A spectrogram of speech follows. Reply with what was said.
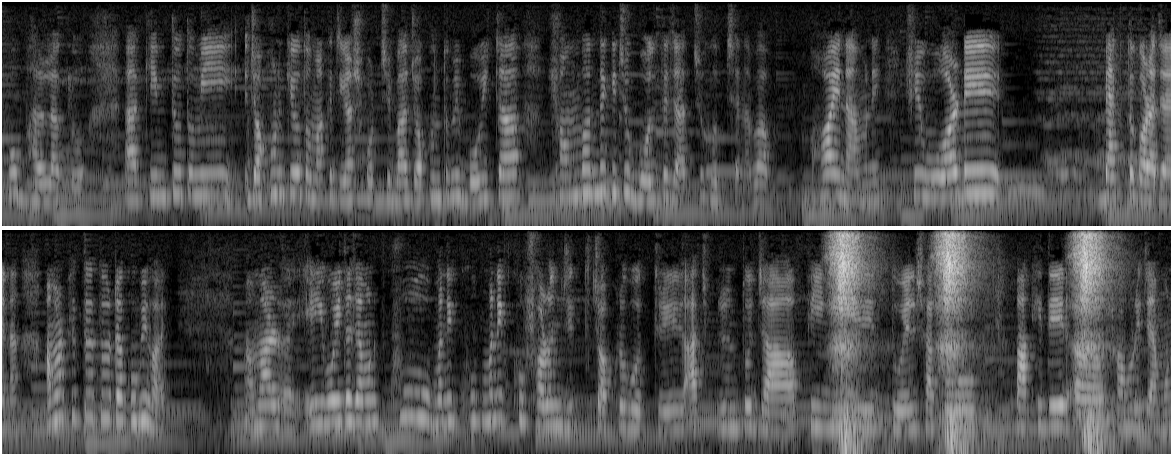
খুব ভালো লাগল কিন্তু তুমি যখন কেউ তোমাকে জিজ্ঞাসা করছে বা যখন তুমি বইটা সম্বন্ধে কিছু বলতে যাচ্ছ, হচ্ছে না বা হয় না মানে সেই ওয়ার্ডে ব্যক্ত করা যায় না। আমার ক্ষেত্রে তো এটা খুবই হয়। আমার, এই বইটা যেমন খুব মানে খুব মানে খুব সরঞ্জিত চক্রবর্তীর আজ পর্যন্ত যা ফিঙে, দোয়েল সাঁকো পাখিদের শহরে যেমন,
